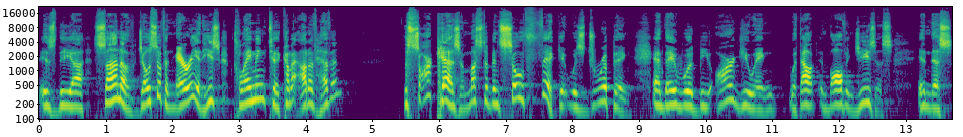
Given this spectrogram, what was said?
is the uh, son of Joseph and Mary, and he's claiming to come out of heaven. The sarcasm must have been so thick it was dripping, and they would be arguing without involving Jesus in this,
